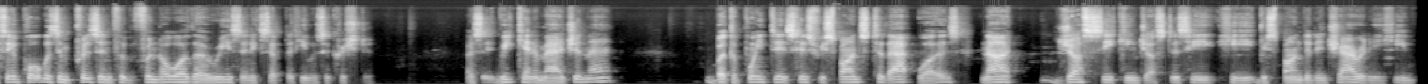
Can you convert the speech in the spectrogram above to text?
St. Paul was in prison for, for no other reason except that he was a Christian. I said, we can imagine that. But the point is, his response to that was not just seeking justice. He he responded in charity. He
